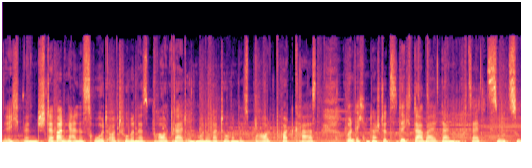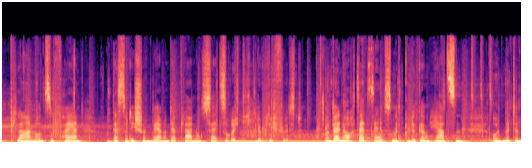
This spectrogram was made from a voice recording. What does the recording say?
Ich bin Stefanie Allesroth, Autorin des Brautguide und Moderatorin des Braut Podcast und ich unterstütze dich dabei, deine Hochzeit so zu planen und zu feiern, dass du dich schon während der Planungszeit so richtig glücklich fühlst und deine Hochzeit selbst mit Glück im Herzen und mit dem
